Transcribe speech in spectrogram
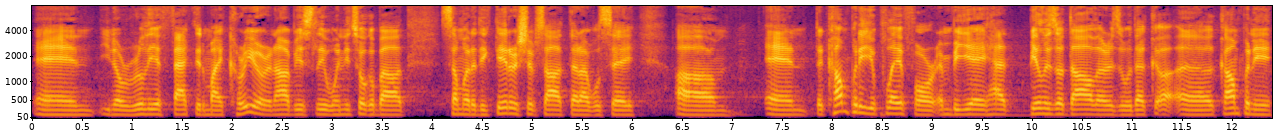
and you know really affected my career. And obviously, when you talk about some of the dictatorships out there, I will say. Um, and the company you play for, NBA, had billions of dollars with a uh, company.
